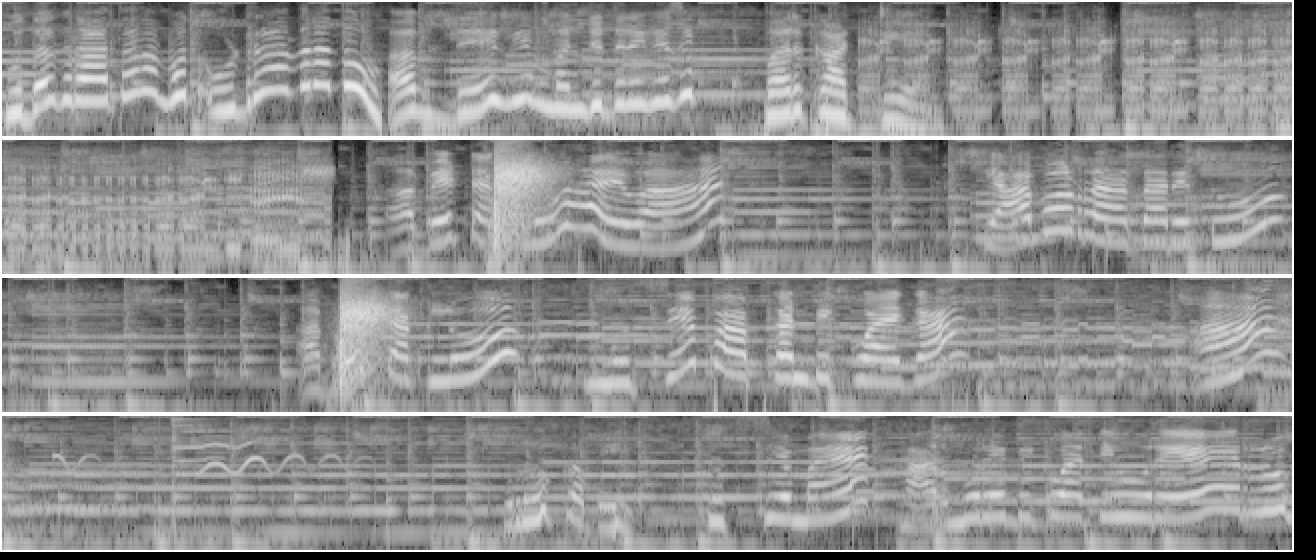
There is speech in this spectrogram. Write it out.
कूदक रहा था ना बहुत उड़ रहा था ना तू। अब देख ये मंजू तरीके से पर काटती है। अबे टकलू हैवान। क्या बोल रहा था रे तू? अबे टकलू मुझसे पॉपकॉर्न बिकवाएगा? हाँ रुक अभी तुझसे मैं खारमुरे बिकवाती हूँ रे रुक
